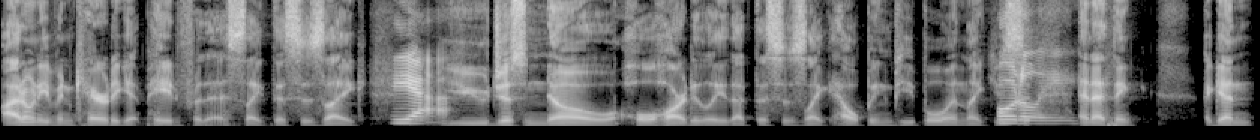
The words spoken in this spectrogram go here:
I don't even care to get paid for this like this is like yeah you just know wholeheartedly that this is like helping people and like you s- totally and I think again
